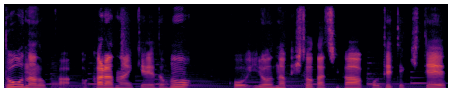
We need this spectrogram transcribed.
どうなのかわからないけれどもこういろんな人たちがこう出てきて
